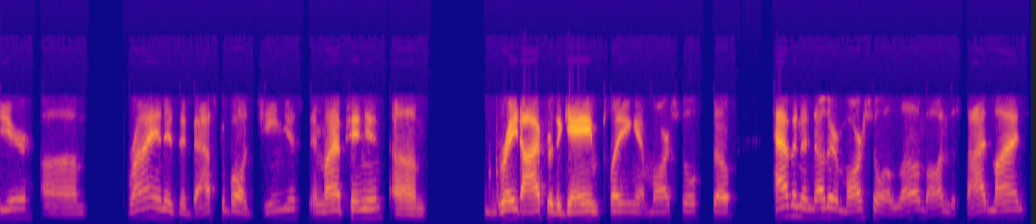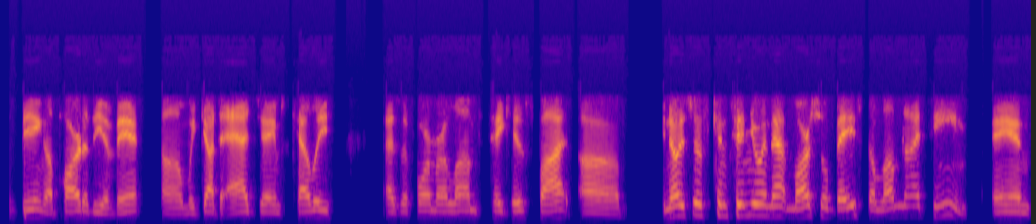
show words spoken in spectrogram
year. Um, Ryan is a basketball genius, in my opinion. Um, great eye for the game, playing at Marshall. So having another Marshall alum on the sidelines, being a part of the event, um, we got to add James Kelly as a former alum to take his spot. Um, you know, it's just continuing that Marshall-based alumni team. And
